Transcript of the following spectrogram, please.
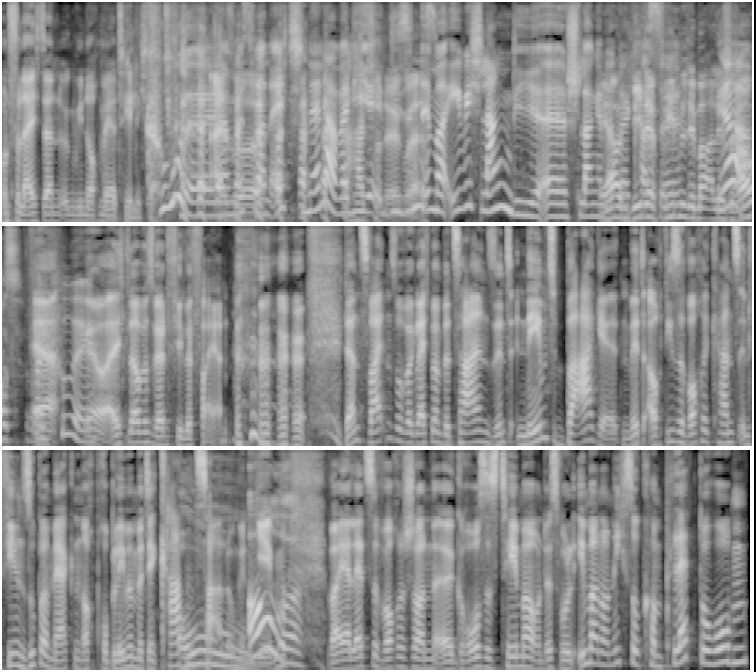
und vielleicht dann irgendwie noch mehr Teelichter. Cool, da Also, ist man echt schneller, weil die, die sind immer ewig lang, die äh, Schlangen Ja, an der und jeder Kasse. friemelt immer alles ja, raus. Voll Ja, cool. Ja, ich glaube, es werden viele feiern. Dann zweitens, wo wir gleich beim Bezahlen sind, nehmt Bargeld mit. Auch diese Woche kann es in vielen Supermärkten noch Probleme mit den Kartenzahlungen Oh. geben. Oh. War ja letzte Woche schon äh, großes Thema und ist wohl immer noch nicht so komplett behoben.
